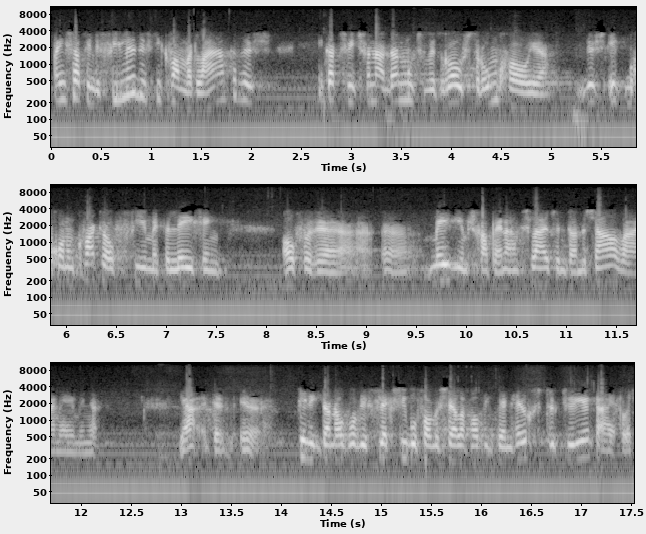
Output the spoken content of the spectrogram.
Maar die zat in de file, dus die kwam wat later. Dus ik had zoiets van, nou dan moeten we het rooster omgooien. Dus ik begon om kwart over vier met de lezing over uh, mediumschap en aansluitend aan de zaalwaarnemingen. Ja, dat vind ik dan ook wel weer flexibel van mezelf, want ik ben heel gestructureerd eigenlijk.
